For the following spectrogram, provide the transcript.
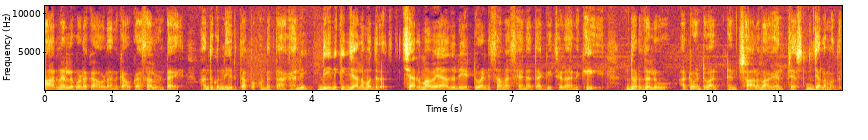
ఆరు నెలలు కూడా కావడానికి అవకాశాలు ఉంటాయి. అందుకు నీరు తప్పకుండా తాగాలి. దీనికి జలముద్ర చర్మ వ్యాధులు ఎటువంటి సమస్య అయినా తగ్గించడానికి దురదలు అటువంటి వాటిని చాలా బాగా హెల్ప్ చేస్తుంది జలముద్ర.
